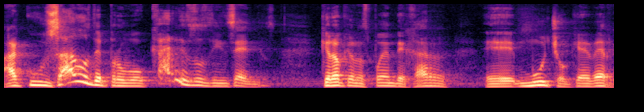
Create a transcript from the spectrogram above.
acusados de provocar esos incendios, creo que nos pueden dejar eh, mucho que ver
